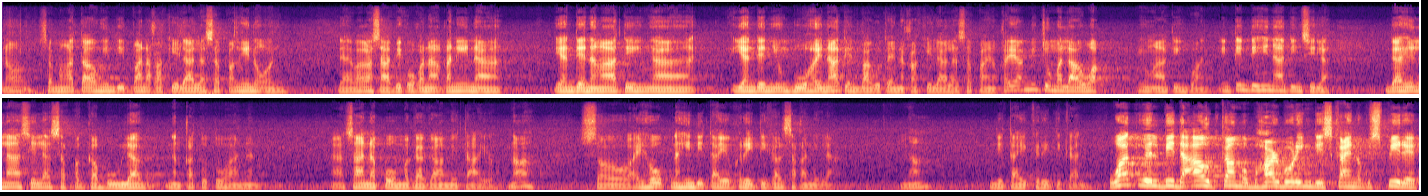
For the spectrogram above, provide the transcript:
no? sa mga taong hindi pa nakakilala sa Panginoon. Dahil mga sabi ko kana kanina, yan din ang ating, uh, yan din yung buhay natin bago tayo nakakilala sa Panginoon. Kaya medyo malawak yung ating kwan. Intindihin natin sila dahil na sila sa pagkabulag ng katotohanan. At sana po magagamit tayo. No? So, I hope na hindi tayo critical sa kanila. No? Hindi tayo critical. What will be the outcome of harboring this kind of spirit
